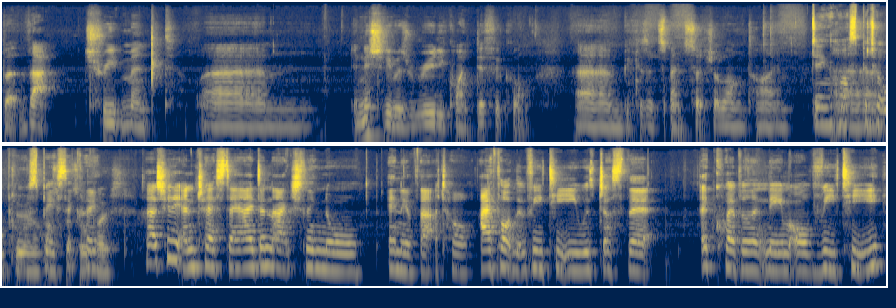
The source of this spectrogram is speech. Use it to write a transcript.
But that treatment um, initially was really quite difficult um, because I'd spent such a long time doing uh, hospital doing post hospital basically post. That's really interesting. I didn't actually know any of that at all. I thought that VTE was just the equivalent name of VT,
